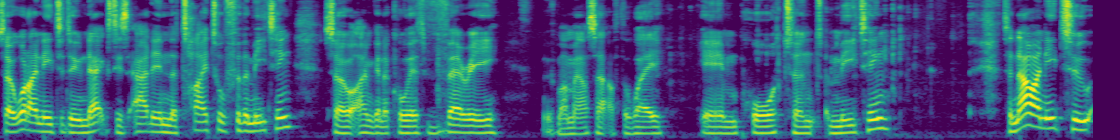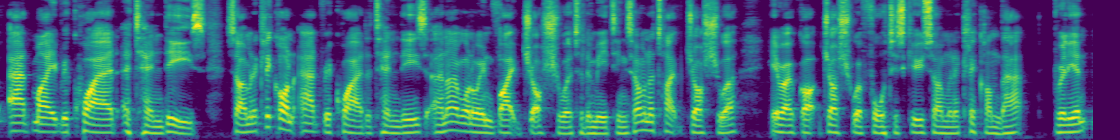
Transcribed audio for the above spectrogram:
So what I need to do next is add in the title for the meeting. So I'm going to call this very, move my mouse out of the way, important meeting. So now I need to add my required attendees. So I'm going to click on add required attendees and I want to invite Joshua to the meeting. So I'm going to type Joshua. Here I've got Joshua Fortescue. So I'm going to click on that. Brilliant.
